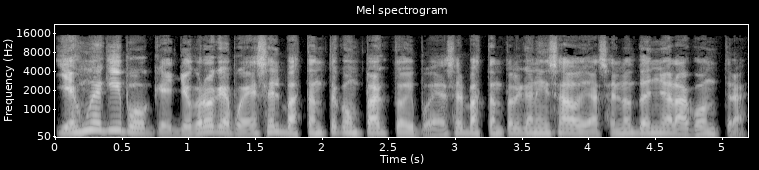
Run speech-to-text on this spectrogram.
Y es un equipo que yo creo que puede ser bastante compacto y puede ser bastante organizado y hacernos daño a la contra.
